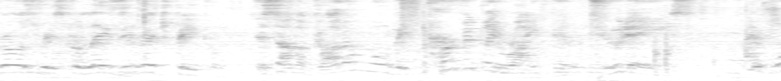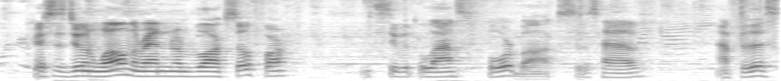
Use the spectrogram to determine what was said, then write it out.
groceries for lazy rich people. This avocado will be perfectly ripe in two days. I wonder Chris is doing well in the random number block so far. Let's see what the last four boxes have after this.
